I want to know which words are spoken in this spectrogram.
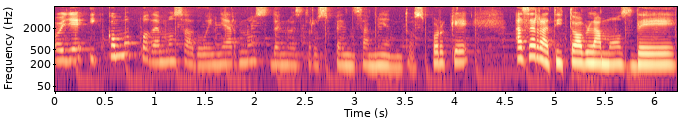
Oye, ¿y cómo podemos adueñarnos de nuestros pensamientos? Porque hace ratito hablamos de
